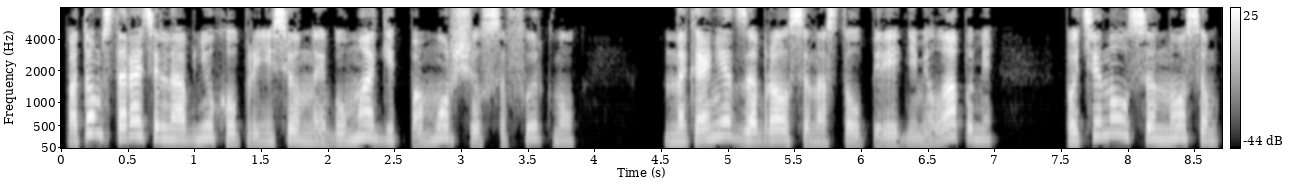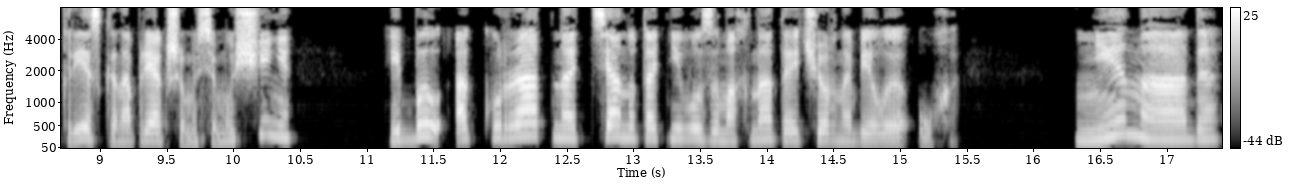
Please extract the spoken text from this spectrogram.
Потом старательно обнюхал принесенные бумаги, поморщился, фыркнул, наконец забрался на стол передними лапами, потянулся носом к резко напрягшемуся мужчине — и был аккуратно оттянут от него за мохнатое черно-белое ухо. «Не надо»,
